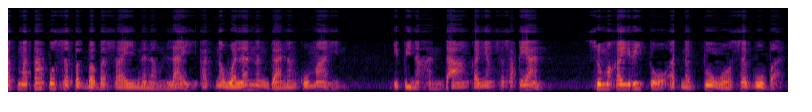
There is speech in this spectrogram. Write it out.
at matapos sa pagbabasay na namlay at nawalan ng ganang kumain. Ipinahanda ang kanyang sasakyan. Sumakay rito at nagtungo sa gubat.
